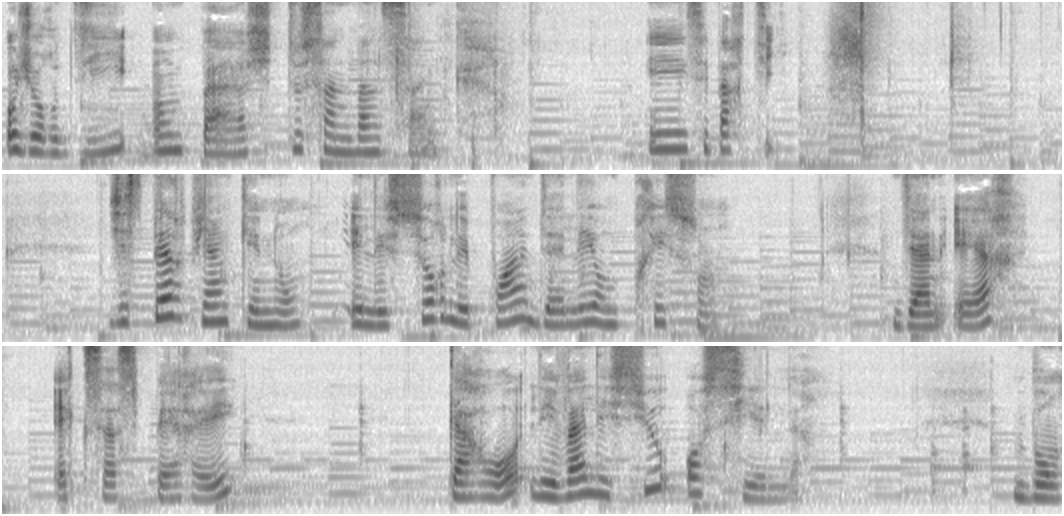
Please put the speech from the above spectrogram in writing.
Aujourd'hui, on page 225. Et c'est parti. J'espère bien que non. Elle est sur le point d'aller en prison. D'un air exaspéré, Caro leva les yeux au ciel. Bon,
